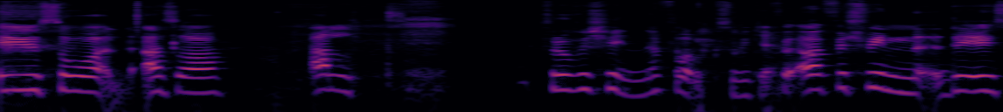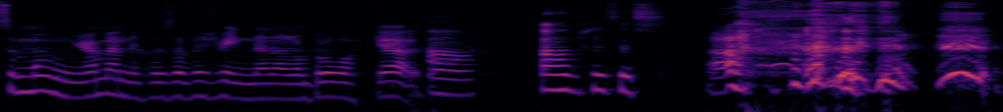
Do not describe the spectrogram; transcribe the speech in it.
är ju så, alltså allt. För då försvinner folk så mycket. För, ja, försvinner, det är ju så många människor som försvinner när de bråkar. Ja. Ja precis. Ja.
